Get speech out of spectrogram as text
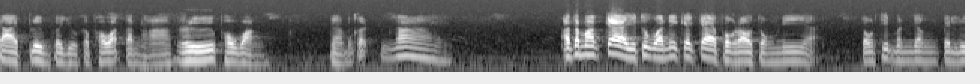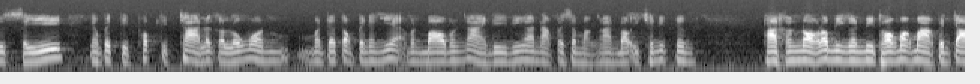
ได้ปลื้มก็อยู่กับภาวะตัณหา หรือผวังนะมันก็ง่ายอาตมาแก้อยู่ทุกวันนี้แก้แก้พวกเราตรงนี้อะตรงที่มันยังเป็นฤาษียังไปติดภพติดชาติ แล้วก็หลงมันมันจะต้องเป็นอย่างเงี้ยมันเบามันง่ายดีนี่งานหนักไปสมัครงานเบาอีกชนิดหนึ่งถ้าข้างนอกเรามีเงินมีทองมากๆ เป็นเจ้า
